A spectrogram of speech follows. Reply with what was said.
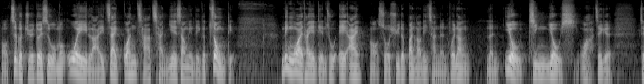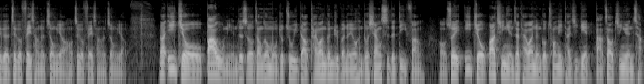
哦，这个绝对是我们未来在观察产业上面的一个重点。另外，他也点出 AI 哦所需的半导体产能会让人又惊又喜，哇，这个这个这个非常的重要哦，这个非常的重要。那一九八五年的时候，张忠谋就注意到台湾跟日本人有很多相似的地方哦，所以一九八七年在台湾能够创立台积电，打造晶圆厂。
